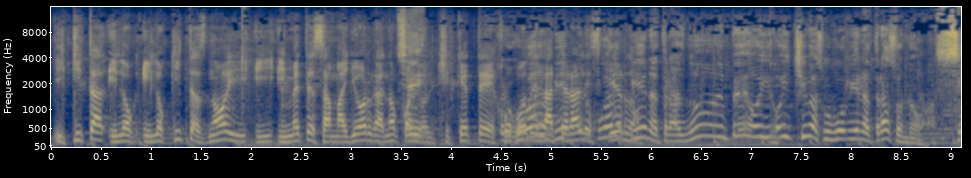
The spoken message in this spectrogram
y quita, y lo, y lo quitas, ¿no? Y, y- y metes a Mayorga, ¿no? Cuando el chiquete Pero jugó de lateral bien, pero jugaron izquierdo. bien atrás, ¿no? Hoy, hoy Chivas jugó bien atrás o no. Sí,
